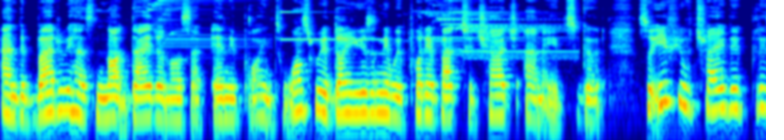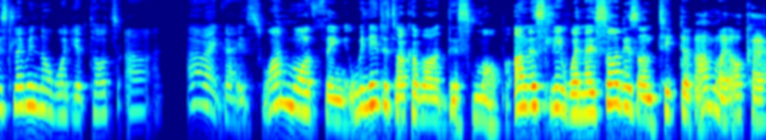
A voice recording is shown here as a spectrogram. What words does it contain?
and the battery has not died on us at any point once we're done using it we put it back to charge and it's good so if you've tried it please let me know what your thoughts are Alright guys, one more thing. We need to talk about this mop. Honestly, when I saw this on TikTok, I'm like, okay,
